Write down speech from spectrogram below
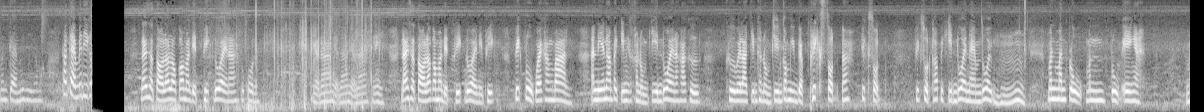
มันแกไม่ดีมันแก่ไม่ดีครับถ้าแก่ไม่ดีก็ ได้สตอแล้วเราก็มาเด็ดพริกด้วยนะ ทุกคน เดี๋ยวนะเดี๋ยวนะเดี๋ยวนะนี่ ได้สตอแล้วก็มาเด็ดพริกด้วยนี่พริกพริกปลูกไว้ข้างบ้าน อันนี้นะไปกินกับขนมจีนด้วยนะคะ คือ คือเวลากินขนมจีนก็มีแบบพริกสดนะพริกสดพริกสดเข้าไปกินด้วยแหนมด้วยอือหือมันมันปลูกมันปลูกเองไงเห็นไหม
